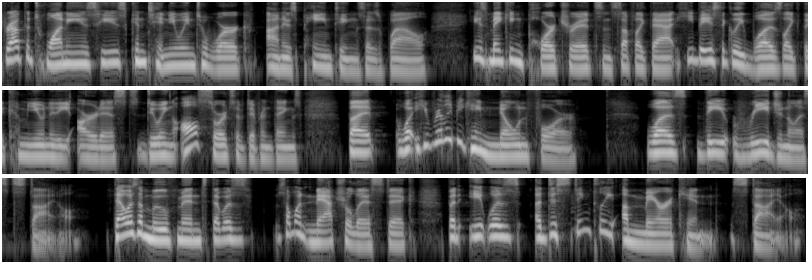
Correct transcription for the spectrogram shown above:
Throughout the 20s, he's continuing to work on his paintings as well. He's making portraits and stuff like that. He basically was like the community artist doing all sorts of different things. But what he really became known for was the regionalist style. That was a movement that was somewhat naturalistic, but it was a distinctly American style.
